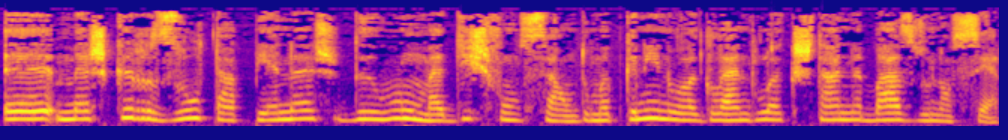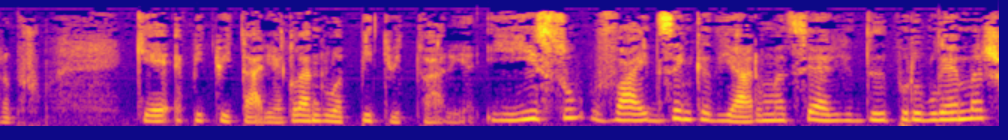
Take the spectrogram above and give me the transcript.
eh, mas que resulta apenas de uma disfunção de uma pequenina glândula que está na base do nosso cérebro que é a pituitária, a glândula pituitária. E isso vai desencadear uma série de problemas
